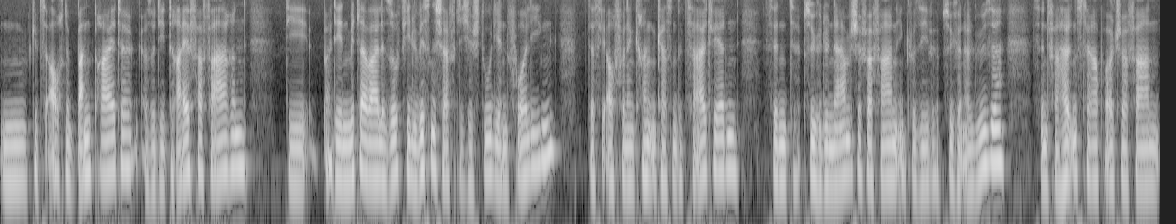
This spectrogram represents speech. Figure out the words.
gibt es auch eine Bandbreite, also die drei Verfahren, die, bei denen mittlerweile so viele wissenschaftliche Studien vorliegen, dass sie auch von den Krankenkassen bezahlt werden, sind psychodynamische Verfahren inklusive Psychoanalyse, sind verhaltenstherapeutische Verfahren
